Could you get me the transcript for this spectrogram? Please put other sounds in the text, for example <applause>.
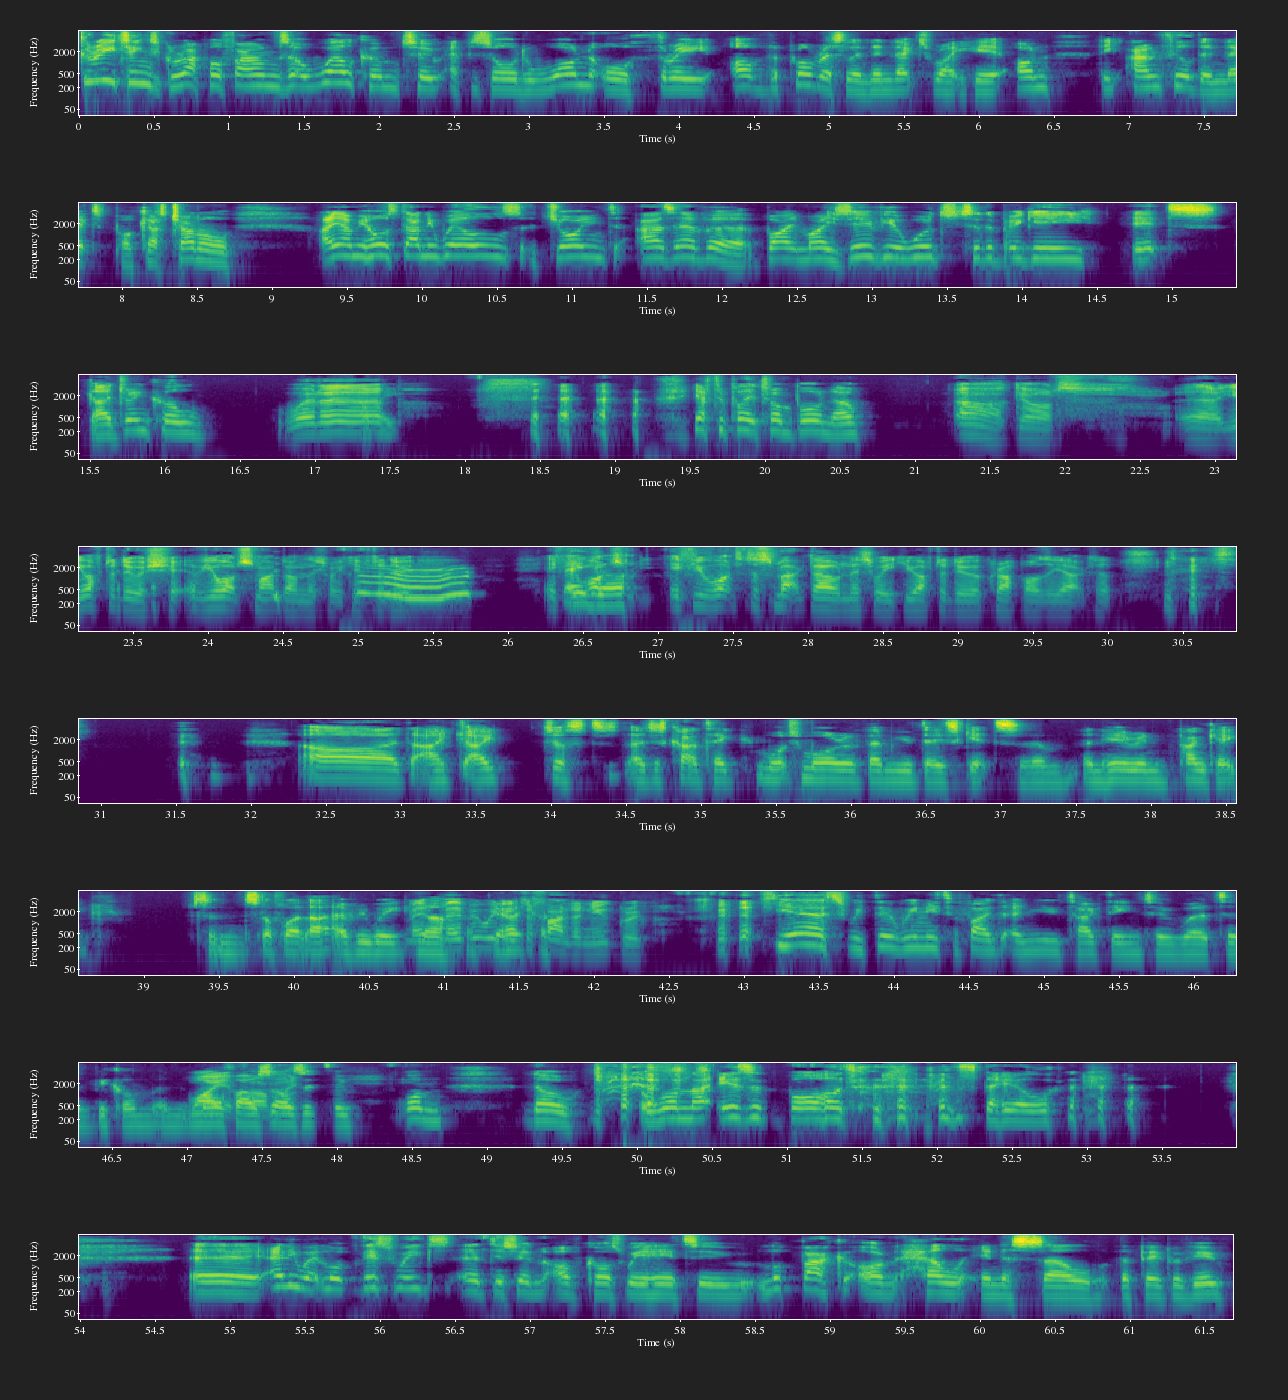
Greetings, Grapple fans. Welcome to episode 103 of the Pro Wrestling Index right here on the Anfield Index podcast channel. I am your host, Danny Wills, joined as ever by my Xavier Woods to the Big E. It's Guy Drinkle. What up? <laughs> you have to play trombone now. Oh god. Uh, you have to do a shit. Have you watched SmackDown this week? You have to do. If There you you watch, if you watch the SmackDown this week, you have to do a crap Aussie accent. <laughs> Oh, I, I just, I just can't take much more of them New Day skits, um, and hearing pancakes and stuff like that every week. May- No. Maybe we need to find a new group. <laughs> Yes, we do. We need to find a new tag team to uh, to become and Wyatt morph ourselves into one. No, the one that <laughs> isn't bored and stale. Uh, anyway, look, this week's edition, of course, we're here to look back on Hell in a Cell, the pay per view.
